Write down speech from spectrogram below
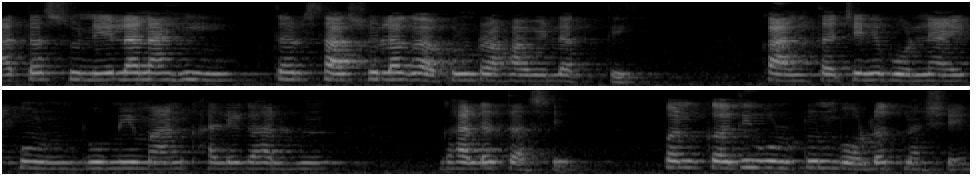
आता सुनेला नाही तर सासूला घाबरून राहावे लागते. कांताचे हे बोलणे ऐकून भूमिमान खाली घालून घालत असे. पण कधी उलटून बोलत नसे.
